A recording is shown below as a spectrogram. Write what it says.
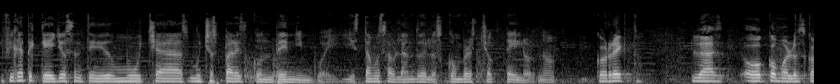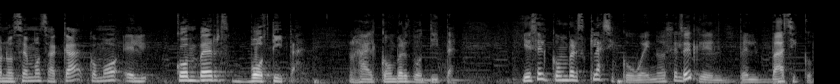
Y fíjate que ellos han tenido muchas, muchos pares con denim, güey. Y estamos hablando de los Converse Chuck Taylor, ¿no? Correcto. Las, o como los conocemos acá, como el Converse Botita. Ajá, el Converse botita. Y es el Converse clásico, güey, no es el, Sí. que, el, el básico.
